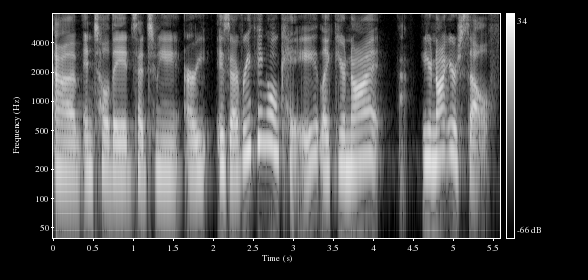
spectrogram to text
um, until they had said to me, "Are is everything okay? Like you're not you're not yourself."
